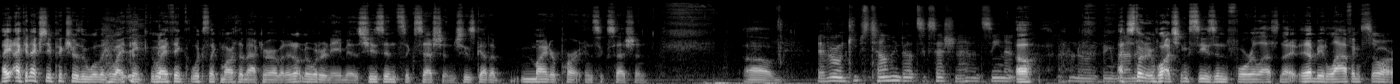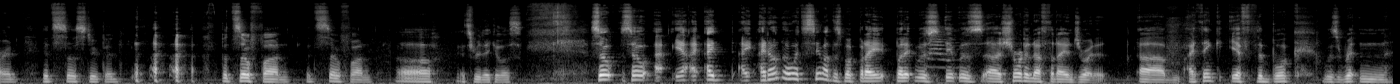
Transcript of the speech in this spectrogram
I, I can actually picture the woman who I think who I think looks like Martha McNamara, but I don't know what her name is. She's in Succession. She's got a minor part in Succession. Um, Everyone keeps telling me about Succession. I haven't seen it. Oh, I don't know anything about it. I started watching season four last night. It had me laughing so hard. It's so stupid, but so fun. It's so fun. Oh, it's ridiculous. So, so uh, yeah, I, I, I don't know what to say about this book, but I, but it was, it was uh, short enough that I enjoyed it. Um, I think if the book was written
